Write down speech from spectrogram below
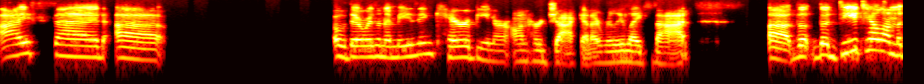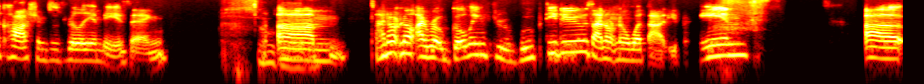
I said, uh, oh, there was an amazing carabiner on her jacket. I really liked that. Uh, the the detail on the costumes is really amazing. So. Um, I don't know. I wrote going through whoop de doos. I don't know what that even means. Uh,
